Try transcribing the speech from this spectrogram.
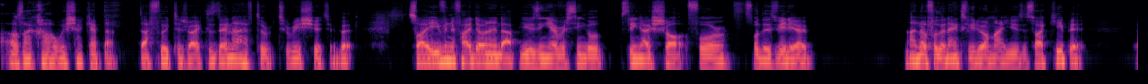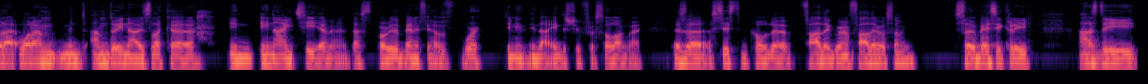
I was like, oh, I wish I kept that that footage, right? Because then I have to to reshoot it. But so I, even if I don't end up using every single thing I shot for for this video, I know for the next video I might use it, so I keep it. But I, what I'm I'm doing now is like a in in IT. I mean, that's probably the benefit of working in, in that industry for so long, right? There's a system called a father grandfather or something. So basically, as the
